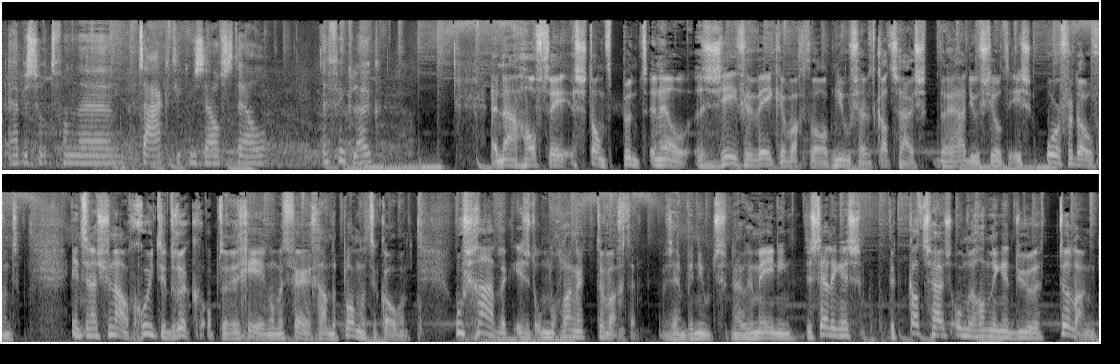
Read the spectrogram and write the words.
heb een soort van taak die ik mezelf stel. Dat vind ik leuk. En na half twee stand.nl. Zeven weken wachten we al op nieuws uit het katshuis. De radiostilte is oorverdovend. Internationaal groeit de druk op de regering om met verregaande plannen te komen. Hoe schadelijk is het om nog langer te wachten? We zijn benieuwd naar uw mening. De stelling is, de katshuisonderhandelingen duren te lang.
